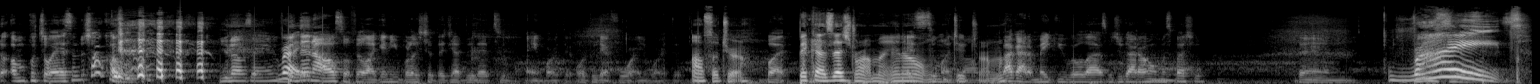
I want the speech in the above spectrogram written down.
I'm gonna put your ass in the chokehold. you know what I'm saying? Right. But then I also feel like any relationship that you have to do that to ain't worth it, or do that for ain't worth it. Also true. But Because that's drama, and I it's too don't much do drama. drama. If I gotta make you realize what you got at home is special, then Right.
